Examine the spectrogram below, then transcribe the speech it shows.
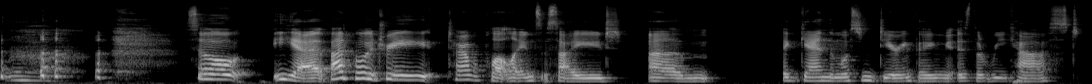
So, yeah, bad poetry, terrible plot lines aside, um, again, the most endearing thing is the recast.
